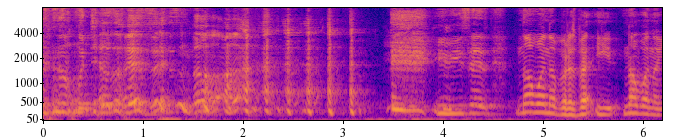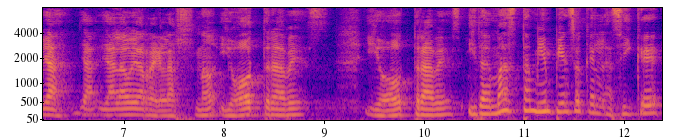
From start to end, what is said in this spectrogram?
muchas veces, ¿no? y dices, no, bueno, pero espera, y no, bueno, ya, ya, ya la voy a arreglar, ¿no? Y otra vez, y otra vez. Y además también pienso que en la psique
